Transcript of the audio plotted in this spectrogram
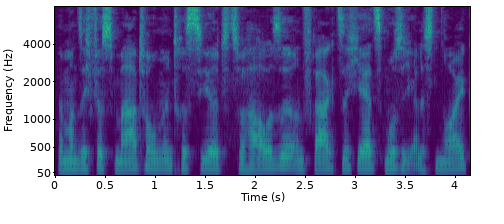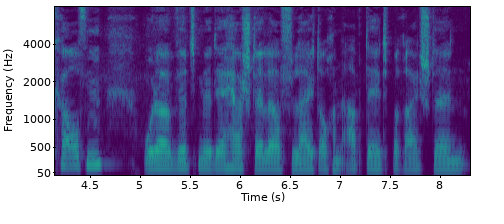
wenn man sich für Smart Home interessiert, zu Hause und fragt sich jetzt, muss ich alles neu kaufen oder wird mir der Hersteller vielleicht auch ein Update bereitstellen,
